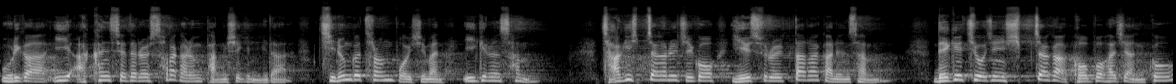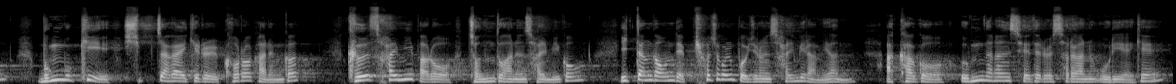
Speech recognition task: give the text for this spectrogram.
우리가 이 악한 세대를 살아가는 방식입니다. 지는 것처럼 보이지만 이기는 삶, 자기 십자가를 지고 예수를 따라가는 삶, 내게 지어진 십자가 거부하지 않고 묵묵히 십자가의 길을 걸어가는 것, 그 삶이 바로 전도하는 삶이고 이 땅 가운데 표적을 보여주는 삶이라면 악하고 음란한 세대를 살아가는 우리에게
